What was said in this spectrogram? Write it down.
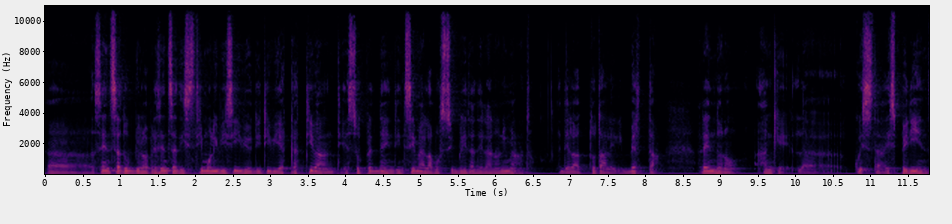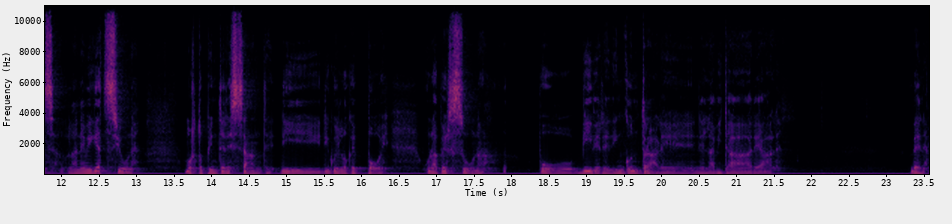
Uh, senza dubbio la presenza di stimoli visivi e uditivi accattivanti e sorprendenti insieme alla possibilità dell'anonimato e della totale libertà rendono anche la, questa esperienza, la navigazione, molto più interessante di, di quello che poi una persona può vivere ed incontrare nella vita reale. Bene,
